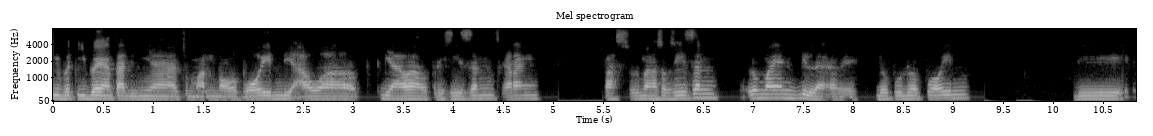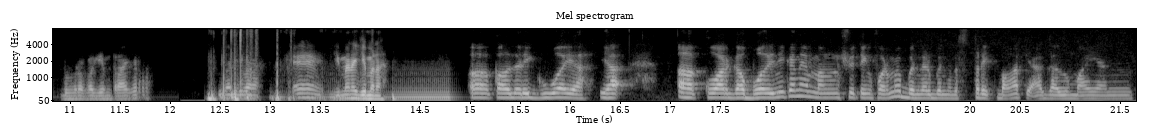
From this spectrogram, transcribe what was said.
Tiba-tiba yang tadinya cuma 0 poin di awal di awal preseason, sekarang pas masuk season lumayan gila, oke. 22 poin di beberapa game terakhir. Gimana gimana? Eh, gimana gimana? Eh, kalau dari gua ya, ya eh, keluarga Ball ini kan emang shooting formnya bener-bener strict banget ya, agak lumayan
